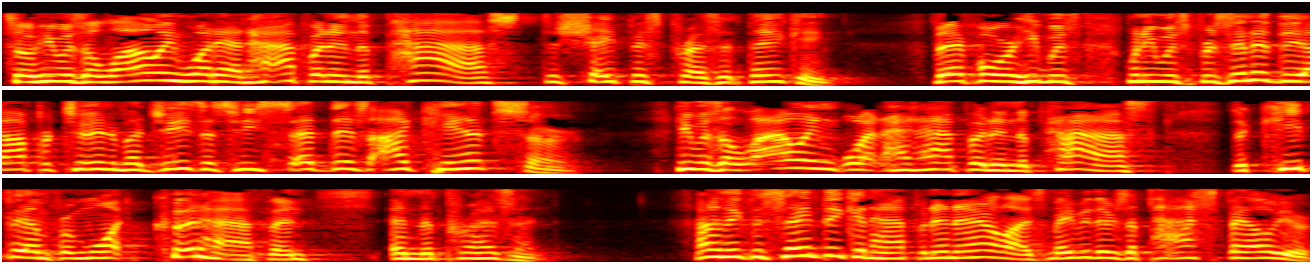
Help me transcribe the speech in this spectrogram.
So he was allowing what had happened in the past to shape his present thinking. Therefore, he was, when he was presented the opportunity by Jesus, he said this, I can't, sir. He was allowing what had happened in the past to keep him from what could happen in the present. I think the same thing can happen in our lives. Maybe there's a past failure.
